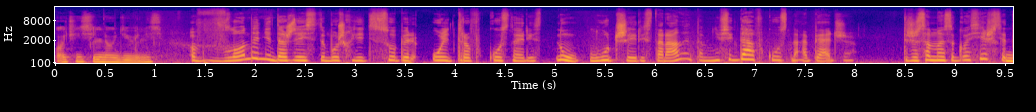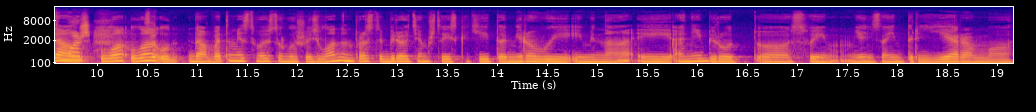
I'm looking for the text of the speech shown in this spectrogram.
Очень сильно удивились. В Лондоне, даже если ты будешь ходить в супер ультра вкусные, ну, лучшие рестораны, там не всегда вкусно, опять же. Ты же со мной согласишься? Да, ты можешь... Ло- Ло- да, в этом я с тобой соглашусь. Лондон просто берет тем, что есть какие-то мировые имена, и они берут э, своим, я не знаю, интерьером, э,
